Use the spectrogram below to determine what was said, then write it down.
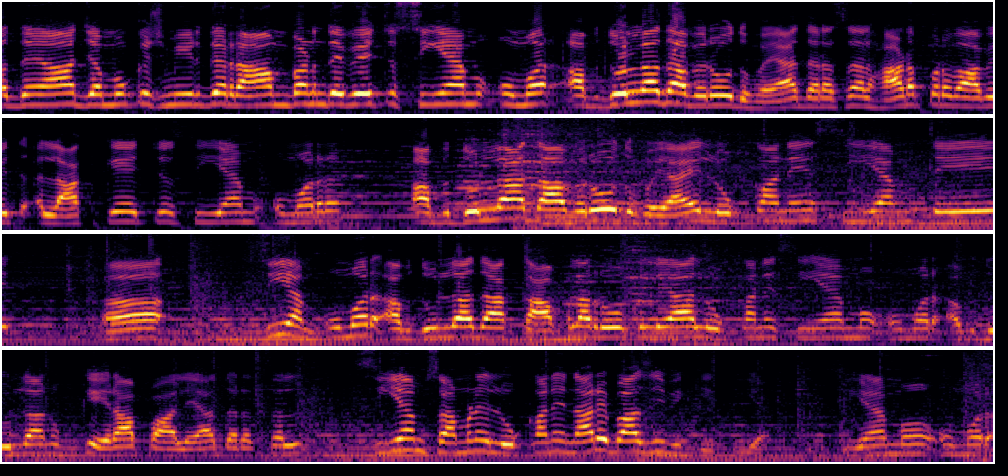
ਕਰਦੇ ਜੰਮੂ ਕਸ਼ਮੀਰ ਦੇ ਰਾਮਬਨ ਦੇ ਵਿੱਚ ਸੀਐਮ ਉਮਰ ਅਬਦੁੱਲਾ ਦਾ ਵਿਰੋਧ ਹੋਇਆ। ਦਰਅਸਲ, ਹੜ੍ਹ ਪ੍ਰਭਾਵਿਤ ਇਲਾਕੇ 'ਚ ਸੀਐਮ ਉਮਰ ਅਬਦੁੱਲਾ ਦਾ ਵਿਰੋਧ ਹੋਇਆ। ਹੈ ਲੋਕਾਂ ਨੇ ਸੀਐਮ ਤੇ ਸੀਐਮ ਉਮਰ ਅਬਦੁੱਲਾ ਦਾ ਕਾਫਲਾ ਰੋਕ ਲਿਆ। ਲੋਕਾਂ ਨੇ ਸੀਐਮ ਉਮਰ ਅਬਦੁੱਲਾ ਨੂੰ ਘੇਰਾ ਪਾ ਲਿਆ। ਦਰਅਸਲ, ਸੀਐਮ ਸਾਹਮਣੇ ਲੋਕਾਂ ਨੇ ਨਾਅਰੇਬਾਜ਼ੀ ਵੀ ਕੀਤੀ ਹੈ। ਸੀਐਮ ਉਮਰ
